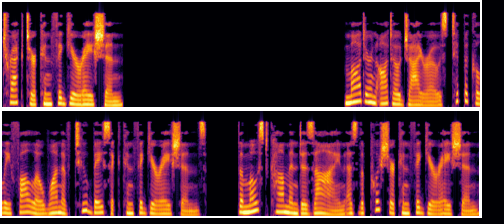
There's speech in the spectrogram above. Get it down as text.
tractor configuration. Modern autogyros typically follow one of two basic configurations. The most common design is the pusher configuration,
